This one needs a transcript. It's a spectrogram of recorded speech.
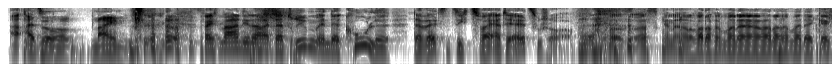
also nein. Vielleicht machen die noch da drüben in der Kuhle, da wälzen sich zwei RTL-Zuschauer auf oder sowas. Ahnung. War doch immer der, war doch immer der Gag.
